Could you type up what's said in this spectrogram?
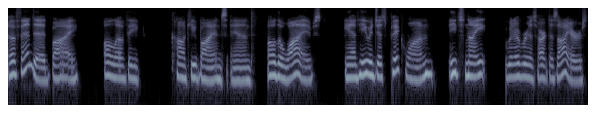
offended by all of the concubines and all the wives. And he would just pick one each night, whatever his heart desires.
